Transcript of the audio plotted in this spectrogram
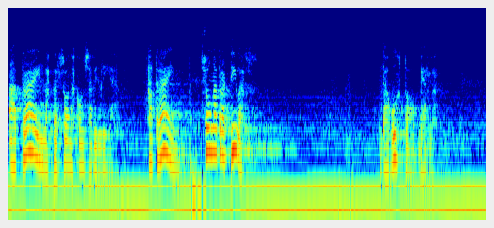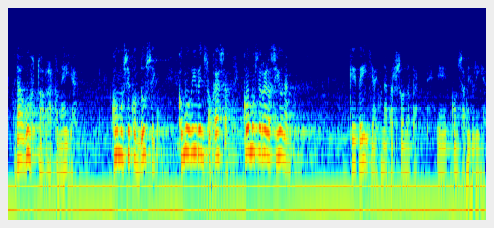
Atraen las personas con sabiduría, atraen, son atractivas. Da gusto verla, da gusto hablar con ella, cómo se conduce, cómo vive en su casa, cómo se relacionan. Qué bella es una persona eh, con sabiduría.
